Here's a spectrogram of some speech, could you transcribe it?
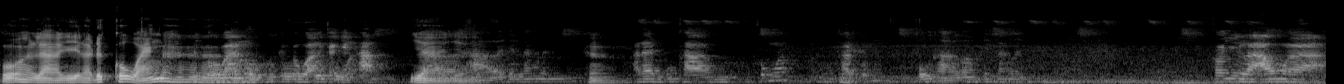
của là vậy là đức cố quản đó ha. Đức Cố Quảng Đức Cố Quảng Trần Nhật Thành dạ Thờ- dạ. thờ ở trên láng linh. Ờ. ở đây mình cũng thờ cúng á thờ cúng phủ thờ con trên láng linh. Coi như là ông à,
